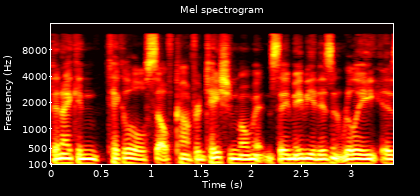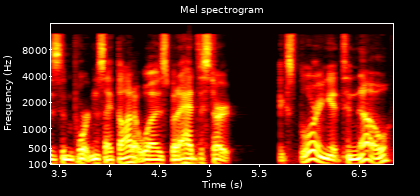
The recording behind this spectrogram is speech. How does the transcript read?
then I can take a little self confrontation moment and say, maybe it isn't really as important as I thought it was, but I had to start exploring it to know.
